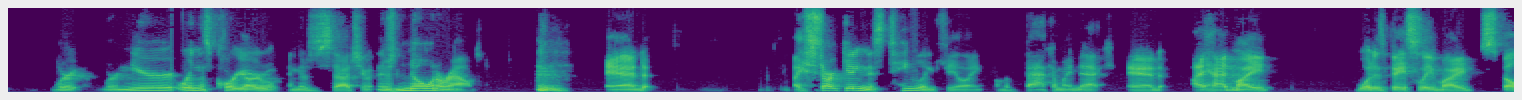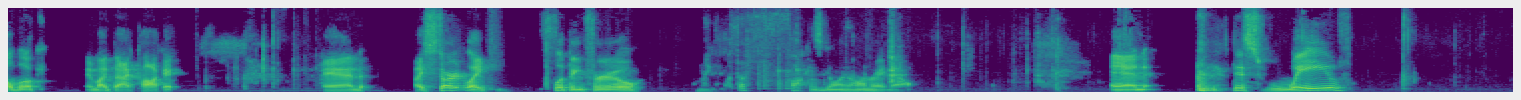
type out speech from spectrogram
we're we're near we're in this courtyard and there's a statue and there's no one around, and I start getting this tingling feeling on the back of my neck, and I had my what is basically my spell book in my back pocket and I start like flipping through. I'm like, what the fuck is going on right now? And this wave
